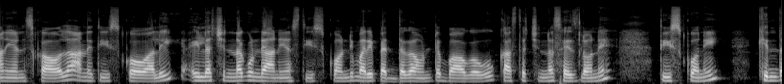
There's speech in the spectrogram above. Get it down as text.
ఆనియన్స్ కావాలో అన్ని తీసుకోవాలి. ఇలా చిన్నగా ఉండే ఆనియన్స్ తీసుకోండి. మరి పెద్దగా ఉంటే బాగోవు. కాస్త చిన్న సైజులోనే తీసుకొని కింద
